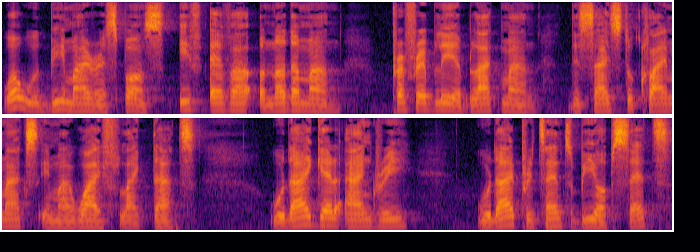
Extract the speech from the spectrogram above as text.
What would be my response if ever another man, preferably a black man, decides to climax in my wife like that? Would I get angry? Would I pretend to be upset?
